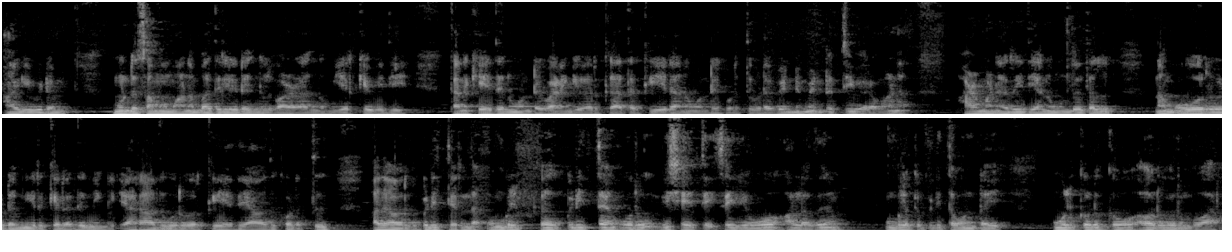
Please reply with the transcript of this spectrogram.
ஆகிவிடும். மூன்று சமமான பதிலிடங்கள் வழங்கும் இயற்கை விதி. தனக்கு ஏதேனும் ஒன்றை வழங்கியவருக்கு அதற்கு ஈடான ஒன்றை கொடுத்து விட வேண்டும் என்ற தீவிரமான ஆழ்மன ரீதியான உந்துதல் நம் ஒவ்வொருவரிடம் இருக்கிறது. நீங்கள் யாராவது ஒருவருக்கு எதையாவது கொடுத்து அது அவருக்கு பிடித்திருந்தால் உங்களுக்கு பிடித்த ஒரு விஷயத்தை செய்யவோ அல்லது உங்களுக்கு பிடித்த ஒன்றை உங்களுக்கு கொடுக்கவோ அவர் விரும்புவார்.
